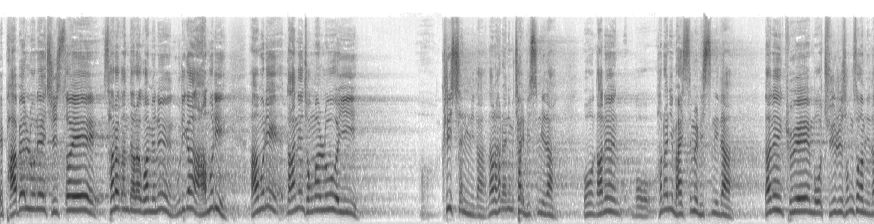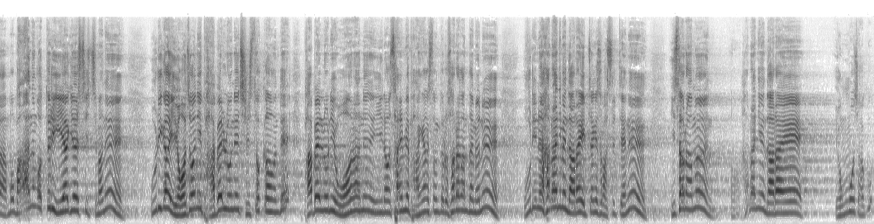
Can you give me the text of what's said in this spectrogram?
예, 바벨론의 질서에 살아간다라고 하면은 우리가 아무리 아무리 나는 정말로 이 어, 크리스천입니다. 나는 하나님을 잘 믿습니다. 뭐 나는 뭐 하나님 말씀을 믿습니다. 나는 교회 뭐 주의를 성성합니다. 뭐 많은 것들을 이야기할 수 있지만은 우리가 여전히 바벨론의 질서 가운데 바벨론이 원하는 이런 삶의 방향성대로 살아간다면은 우리는 하나님의 나라의 입장에서 봤을 때는 이 사람은 어, 하나님의 나라의 영모자고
